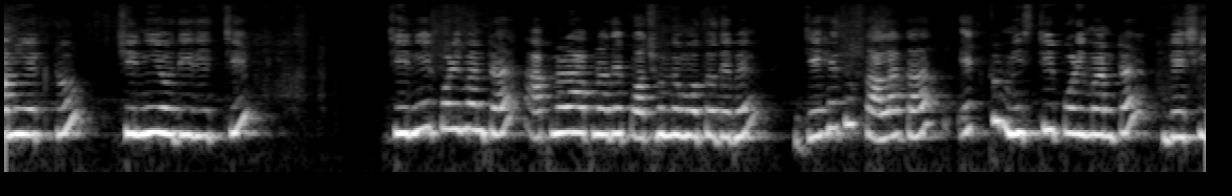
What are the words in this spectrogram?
আমি একটু চিনিও দিয়ে দিচ্ছি। চিনির পরিমাণটা আপনারা আপনাদের পছন্দ মতো দেবেন। যেহেতু কালাকাত একটু মিষ্টির পরিমাণটা বেশি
